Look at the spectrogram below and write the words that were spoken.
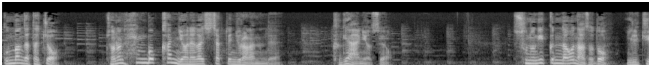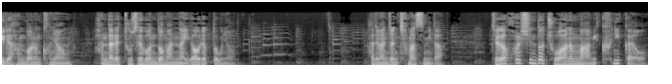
꿈만 같았죠? 저는 행복한 연애가 시작된 줄 알았는데 그게 아니었어요. 수능이 끝나고 나서도 일주일에 한 번은커녕 한 달에 두세 번도 만나기가 어렵더군요. 하지만 전 참았습니다. 제가 훨씬 더 좋아하는 마음이 크니까요.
